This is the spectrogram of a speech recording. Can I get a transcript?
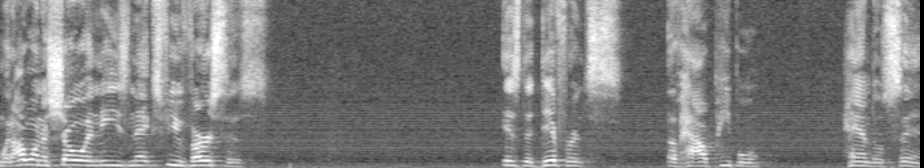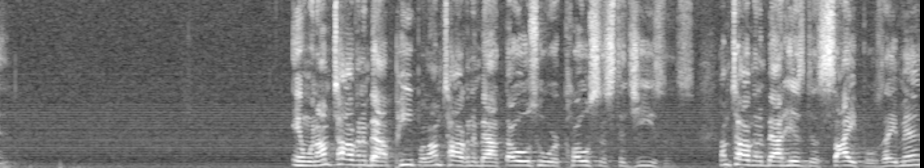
What I want to show in these next few verses is the difference of how people handle sin. And when I'm talking about people, I'm talking about those who were closest to Jesus. I'm talking about his disciples. Amen?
